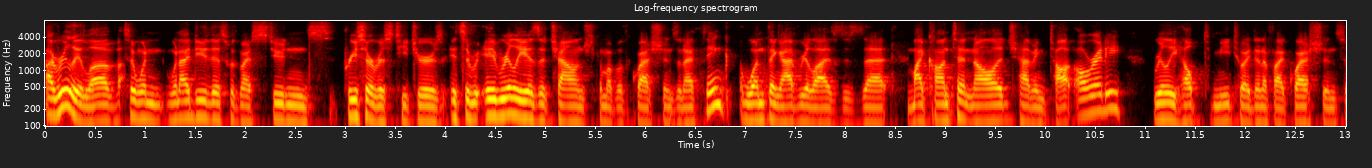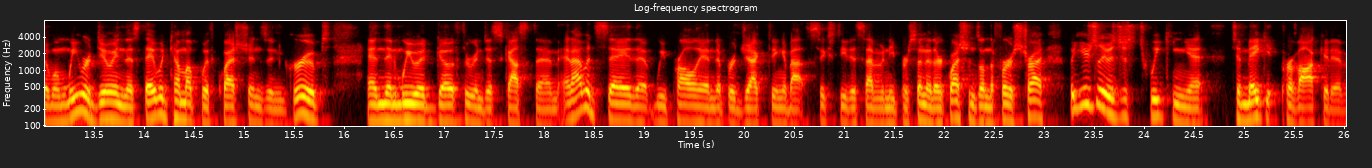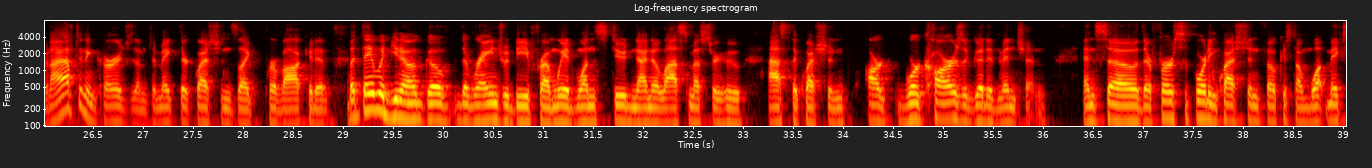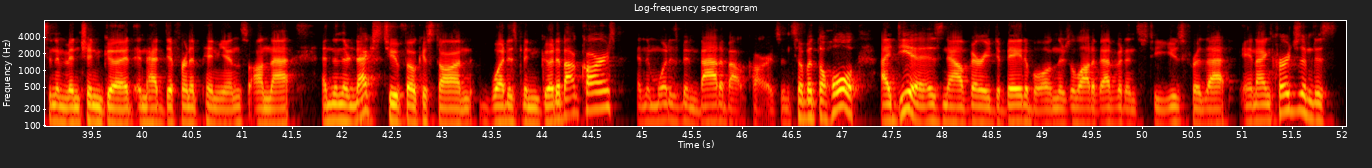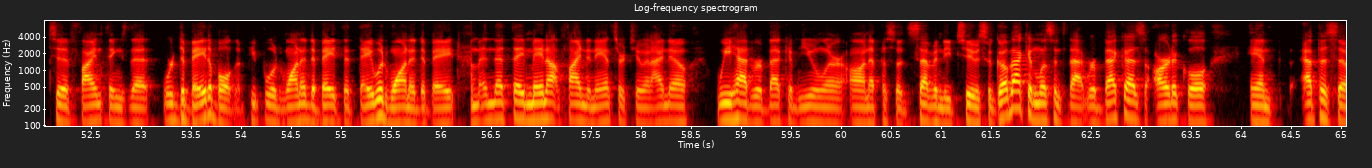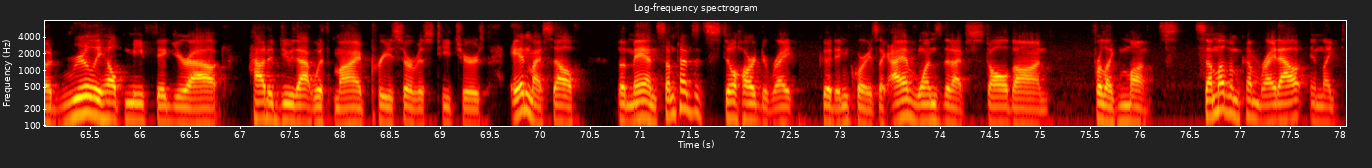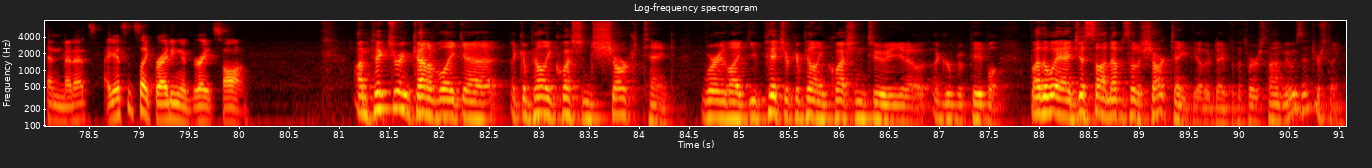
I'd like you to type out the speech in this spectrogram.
I really love so when when I do this with my students, pre-service teachers, it's a it really is a challenge to come up with questions. And I think one thing I've realized is that my content knowledge, having taught already, really helped me to identify questions. So when we were doing this, they would come up with questions in groups and then we would go through and discuss them. And I would say that we probably end up rejecting about 60 to 70% of their questions on the first try, but usually it was just tweaking it to make it provocative. And I often encourage them to make their questions like provocative. But they would, you know, go the range would be from we had one student I know last semester who asked the question, are were cars a good invention? And so their first supporting question focused on what makes an invention good and had different opinions on that. And then their next two focused on what has been good about cars and then what has been bad about cars. And so, but the whole idea is now very debatable and there's a lot of evidence to use for that. And I encourage them to, to find things that were debatable, that people would want to debate, that they would want to debate, um, and that they may not find an answer to. And I know we had Rebecca Mueller on episode 72. So go back and listen to that. Rebecca's article and episode really helped me figure out how to do that with my pre-service teachers and myself. But man, sometimes it's still hard to write good inquiries. Like I have ones that I've stalled on for like months. Some of them come right out in like 10 minutes. I guess it's like writing a great song. I'm picturing kind of like a, a compelling question Shark Tank, where like you pitch your compelling question to you know a group of people. By the way, I just saw an episode of Shark Tank the other day for the first time. It was interesting.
